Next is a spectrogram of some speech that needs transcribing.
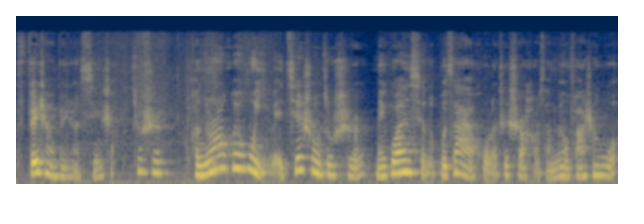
非常非常欣赏，就是很多人会误以为接受就是没关系了，不在乎了，这事儿好像没有发生过，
